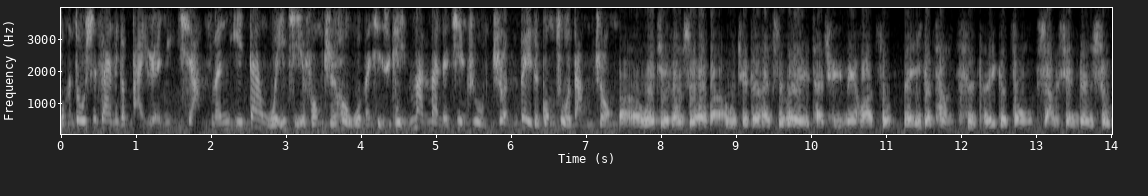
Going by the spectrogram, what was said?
我们都是在那个百人以下，我们一旦微解封之后，我们其实可以慢慢的进入准备的工作当中。呃，微解封之后吧，我觉得还是会采取梅花座，每一个场次的一个总上限人数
